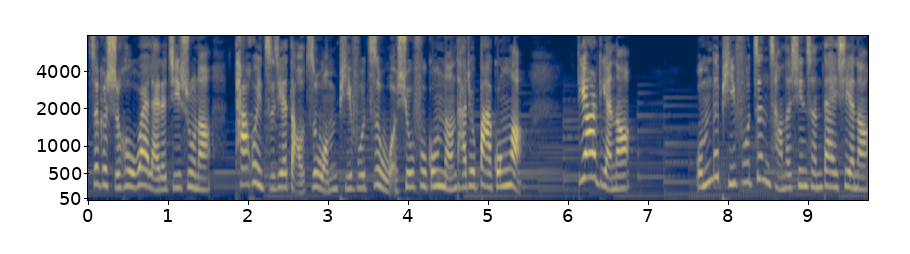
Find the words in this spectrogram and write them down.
这个时候外来的激素呢，它会直接导致我们皮肤自我修复功能它就罢工了。第二点呢，我们的皮肤正常的新陈代谢呢，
